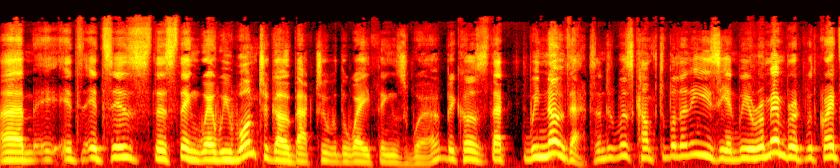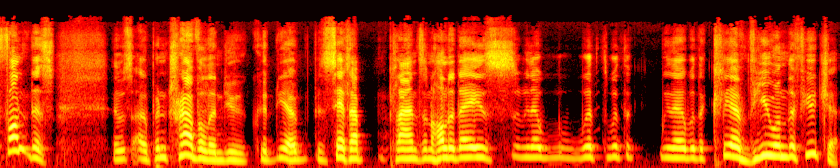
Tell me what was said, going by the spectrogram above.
um, it's it is this thing where we want to go back to the way things were because that we know that, and it was comfortable and easy, and we remember it with great fondness there was open travel, and you could you know set up plans and holidays you know with with a, you know with a clear view on the future.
